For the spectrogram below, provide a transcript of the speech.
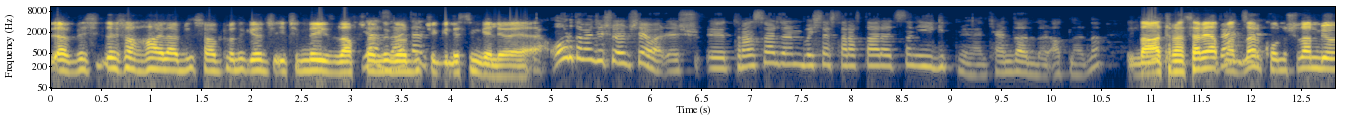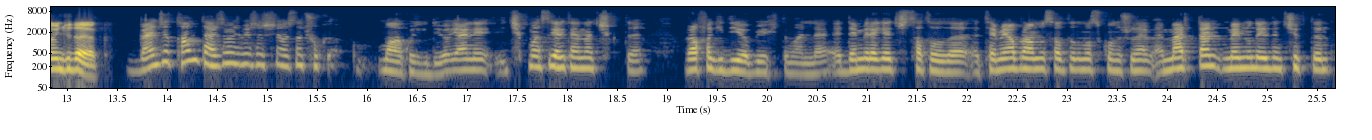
ya Beşiktaş hala bir şampiyonluk yarışı içindeyiz. Laflarını zaten- gördükçe gülesim geliyor ya. Ya orada bence şöyle bir şey var. E, şu, e, transfer dönemi Beşiktaş taraftarı açısından iyi gitmiyor yani kendi adları, atlarına. Daha transfer yapmadılar. Bence- Konuşulan bir oyuncu da yok. Bence tam tersi bence Beşiktaş'ın aslında çok makul gidiyor. Yani çıkması gerekenden çıktı. Rafa gidiyor büyük ihtimalle. E, Demir'e geç satıldı. E, Temi Abraham'ın satılması konuşuluyor. E, Mert'ten memnun değildin çıktın.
